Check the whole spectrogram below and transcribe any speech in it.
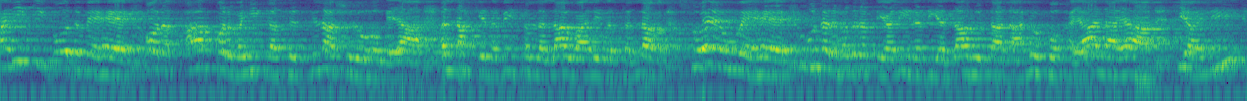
علی کی گود میں ہے اور آپ پر وہی کا سلسلہ شروع ہو گیا۔ اللہ کے نبی صلی اللہ علیہ وسلم سوئے ہوئے ہیں۔ ادھر حضرت علی رضی اللہ تعالیٰ عنہ کو خیال آیا کہ علی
